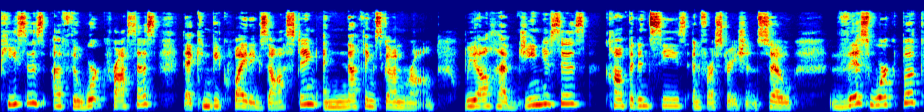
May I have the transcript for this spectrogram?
pieces of the work process that can be quite exhausting and nothing's gone wrong. We all have geniuses, competencies, and frustrations. So this workbook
